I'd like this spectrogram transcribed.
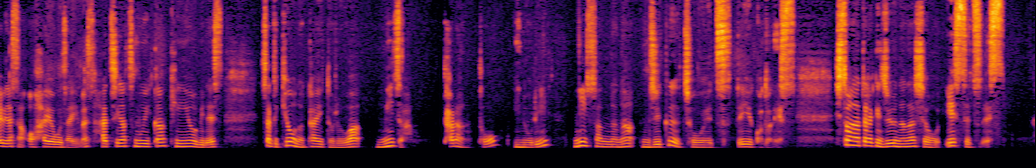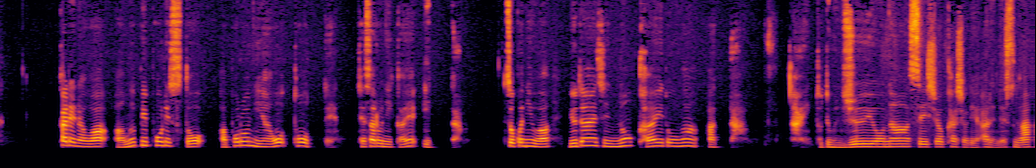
はい、皆さんおはようございます。8月6日金曜日です。さて今日のタイトルはミザ、タラント、祈り、237時空超越ということです。人の働き17章1節です。彼らはアムピポリスとアポロニアを通ってテサロニカへ行った。そこにはユダヤ人の街道があった。はい、とても重要な聖書箇所であるんですが、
